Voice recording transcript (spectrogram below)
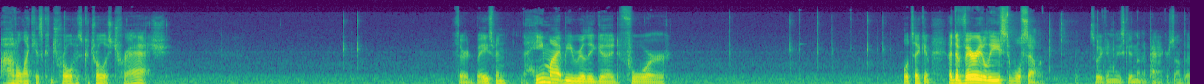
I don't like his control. His control is trash. third baseman. He might be really good for. We'll take him. At the very least, we'll sell him. So we can at least get another pack or something.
